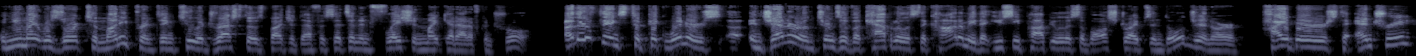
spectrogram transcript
And you might resort to money printing to address those budget deficits, and inflation might get out of control other things to pick winners uh, in general in terms of a capitalist economy that you see populists of all stripes indulge in are high barriers to entry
